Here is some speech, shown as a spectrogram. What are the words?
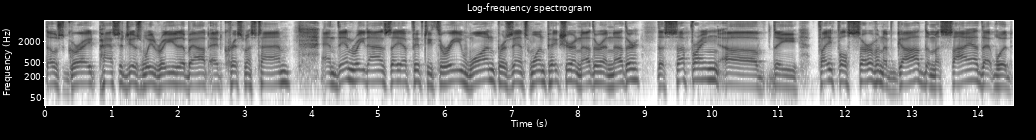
those great passages we read about at Christmas time, and then read Isaiah 53, one presents one picture, another another. The suffering of the faithful servant of God, the Messiah that would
